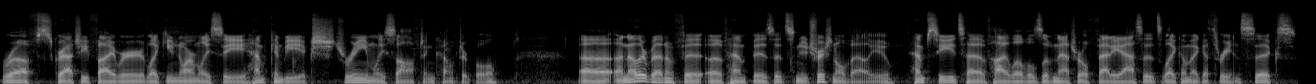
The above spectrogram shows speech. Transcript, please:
rough, scratchy fiber like you normally see, hemp can be extremely soft and comfortable. Uh, another benefit of hemp is its nutritional value. Hemp seeds have high levels of natural fatty acids like omega 3 and 6,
